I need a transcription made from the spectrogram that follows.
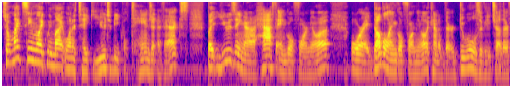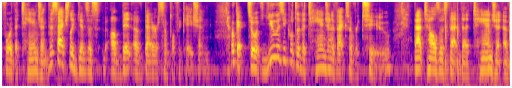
So it might seem like we might want to take u to be equal tangent of x, but using a half angle formula, or a double angle formula, kind of their duals of each other for the tangent, this actually gives us a bit of better simplification. Okay, so if u is equal to the tangent of x over 2, that tells us that the tangent of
